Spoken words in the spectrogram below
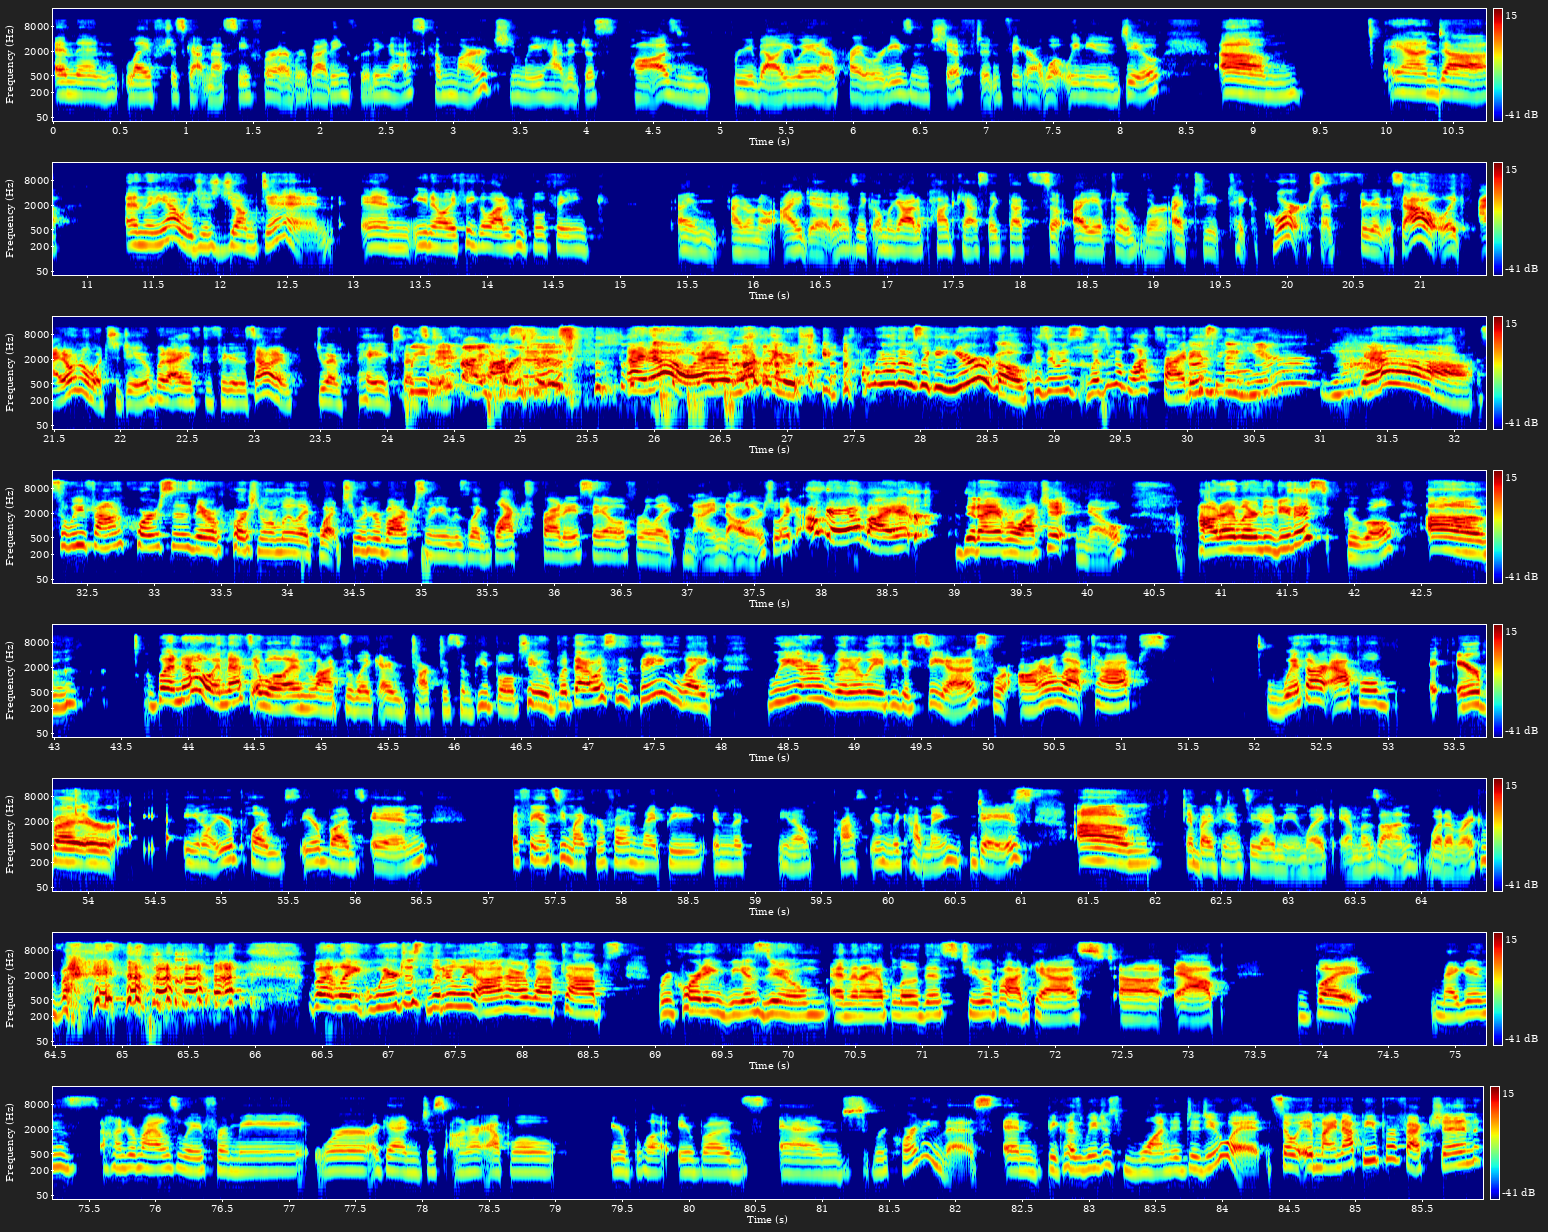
And then life just got messy for everybody, including us, come March. And we had to just pause and reevaluate our priorities and shift and figure out what we needed to do. Um, and uh and then yeah we just jumped in and you know i think a lot of people think I'm I don't know. I did. I was like, oh my god, a podcast like that's so. I have to learn. I have to take a course. I have to figure this out. Like I don't know what to do, but I have to figure this out. I, do I have to pay expensive? We did buy classes? courses. I know. And luckily it was cheap. Oh my god, that was like a year ago because it was wasn't a Black Friday. was sale? the year? Yeah. Yeah. So we found courses. They were, of course, normally like what, 200 bucks. I mean, it was like Black Friday sale for like $9. We're like, okay, I'll buy it. Did I ever watch it? No. How did I learn to do this? Google. Um, but no, and that's well, and lots of like I talked to some people too, but that was the thing. Like, we are literally, if you could see us, we're on our laptops with our Apple earbud or you know, earplugs, earbuds in. A fancy microphone might be in the you know in the coming days. Um and by fancy i mean like amazon whatever i can buy. but like we're just literally on our laptops recording via zoom and then i upload this to a podcast uh, app. But megan's 100 miles away from me. We're again just on our apple earbud earbuds and recording this. And because we just wanted to do it. So it might not be perfection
